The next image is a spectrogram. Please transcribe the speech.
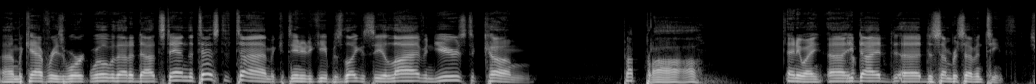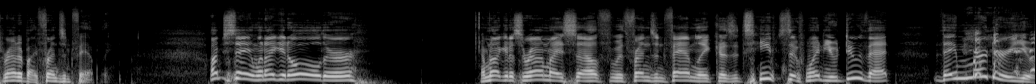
Uh, McCaffrey's work will, without a doubt, stand the test of time and continue to keep his legacy alive in years to come. Blah blah. Anyway, uh, he died uh, December 17th, surrounded by friends and family. I'm just saying, when I get older, I'm not going to surround myself with friends and family because it seems that when you do that, they murder you.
